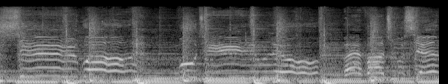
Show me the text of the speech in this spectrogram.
时光不停留，白发出现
